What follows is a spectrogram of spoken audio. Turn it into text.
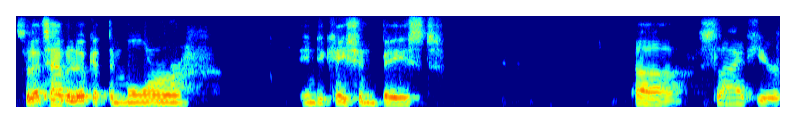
So let's have a look at the more indication-based uh, slide here.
